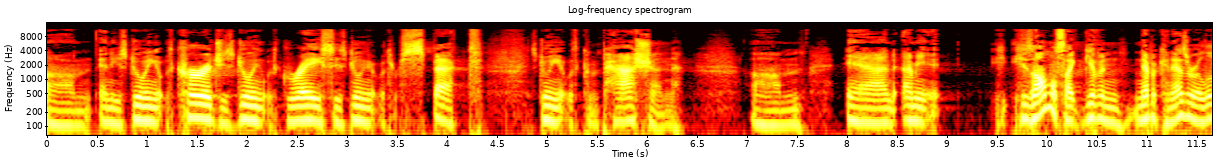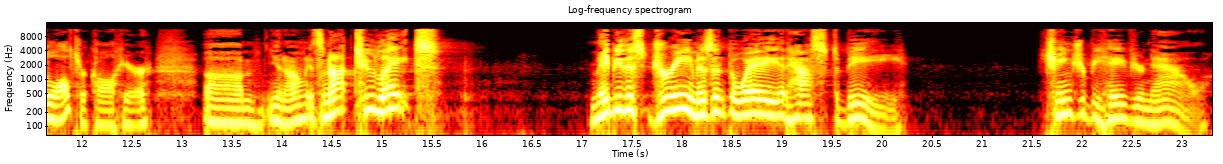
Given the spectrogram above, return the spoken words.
Um, and he's doing it with courage, he's doing it with grace, he's doing it with respect, he's doing it with compassion. Um, and I mean, he's almost like giving Nebuchadnezzar a little altar call here. Um, you know, it's not too late. Maybe this dream isn't the way it has to be. Change your behavior now.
